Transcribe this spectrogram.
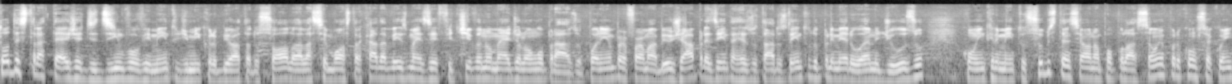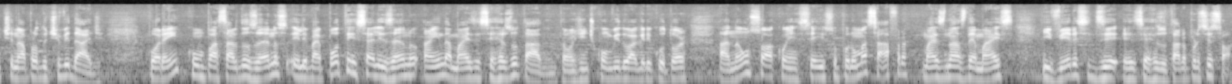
Toda estratégia de desenvolvimento de microbiota do solo, ela se mostra cada vez mais efetiva no médio e longo prazo. Porém, o Performabil já apresenta resultados dentro do primeiro ano de uso, com um incremento substancial na população e, por consequente, na produtividade. Porém, com o passar dos anos, ele vai potencializando ainda mais esse resultado. Então, a gente convida o agricultor a não só conhecer isso por uma safra, mas nas demais e ver esse, esse resultado por si só.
